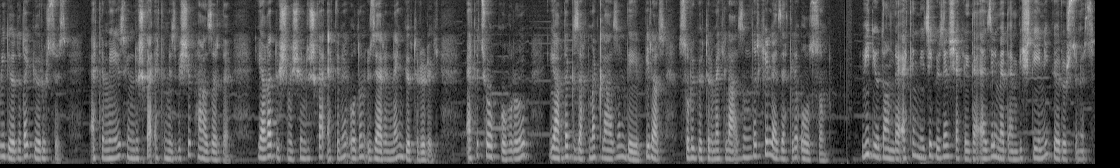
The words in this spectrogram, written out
videoda da görürsüz. Ətimiz, hündüşka ətimiz bişib hazırdır. Yağa düşmüş hündüşka ətini odun üzərindən götürürük. Əti çox qovurub yağda qızartmaq lazım deyil. Biraz sulu götürmək lazımdır ki, ləzzətli olsun. Videodan da ətin necə gözəl şəkildə əzilmədən bişdiyini görürsünüz.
